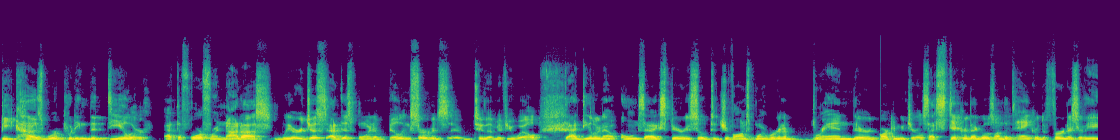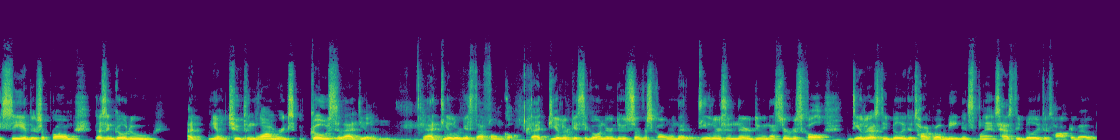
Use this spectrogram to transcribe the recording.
Because we're putting the dealer at the forefront, not us. We are just at this point a billing service to them, if you will. That dealer now owns that experience. So to Javon's point, we're going to brand their marketing materials. That sticker that goes on the tank or the furnace or the AC, if there's a problem, doesn't go to a, you know two conglomerates, goes to that dealer. That dealer gets that phone call. That dealer gets to go in there and do a service call. When that dealer's in there doing that service call, dealer has the ability to talk about maintenance plans, has the ability to talk about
